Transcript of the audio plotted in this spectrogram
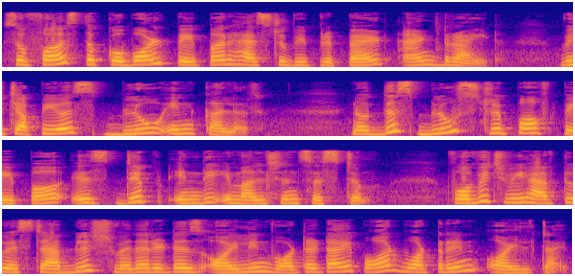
So, first the cobalt paper has to be prepared and dried, which appears blue in color. Now, this blue strip of paper is dipped in the emulsion system, for which we have to establish whether it is oil in water type or water in oil type.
